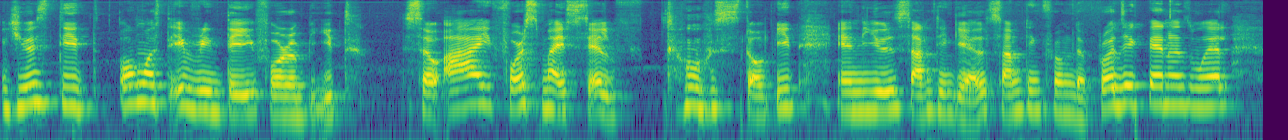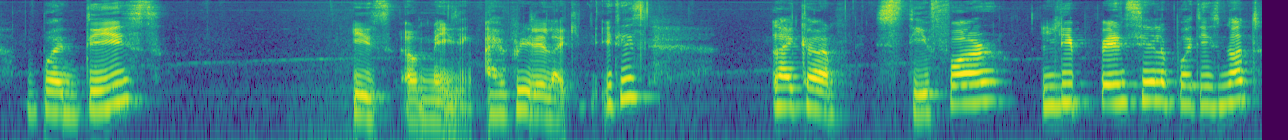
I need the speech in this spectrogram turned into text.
used it almost every day for a bit. So I forced myself to stop it and use something else, something from the project pen as well. But this is amazing. I really like it. It is like a stiffer lip pencil, but it's not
